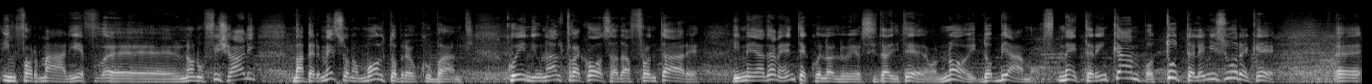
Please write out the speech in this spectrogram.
informali e eh, non ufficiali, ma per me sono molto preoccupanti. Quindi un'altra cosa da affrontare immediatamente è quella dell'Università di Teramo. Noi dobbiamo mettere in campo tutte le misure che eh,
